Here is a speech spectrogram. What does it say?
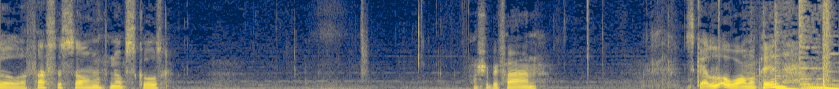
So, a faster song, no obstacles. I should be fine. Let's get a little warm up in.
